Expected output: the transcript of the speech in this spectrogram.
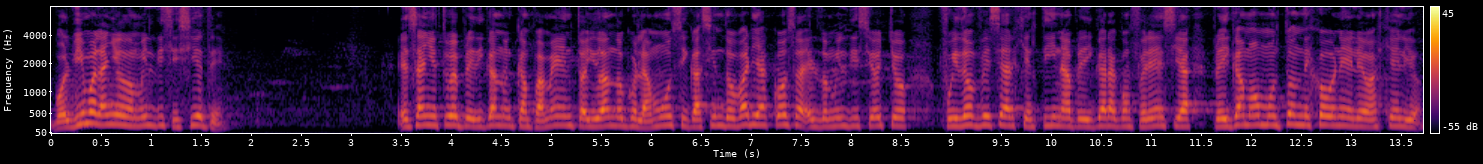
Volvimos al año 2017. Ese año estuve predicando en campamento, ayudando con la música, haciendo varias cosas. El 2018 fui dos veces a Argentina a predicar a conferencias, predicamos a un montón de jóvenes el Evangelio.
